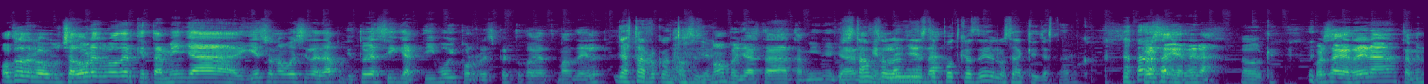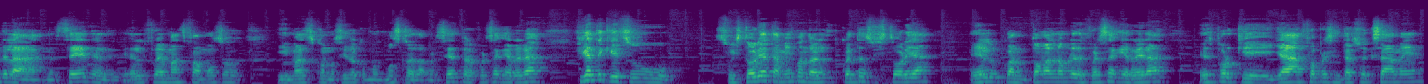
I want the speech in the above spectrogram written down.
Otro de los luchadores, brother, que también ya, y eso no voy a decir la edad porque todavía sigue activo y por respeto todavía más de él. Ya está roco entonces ya. No, pues ya está también, ya Pues estamos hablando leyenda. este podcast de él, o sea que ya está roco. Fuerza Guerrera. Ah, ok. Fuerza Guerrera, también de la Merced, él fue más famoso y más conocido como el Mosco de la Merced, pero Fuerza Guerrera, fíjate que su, su historia también, cuando él cuenta su historia, él cuando toma el nombre de Fuerza Guerrera es porque ya fue a presentar su examen,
